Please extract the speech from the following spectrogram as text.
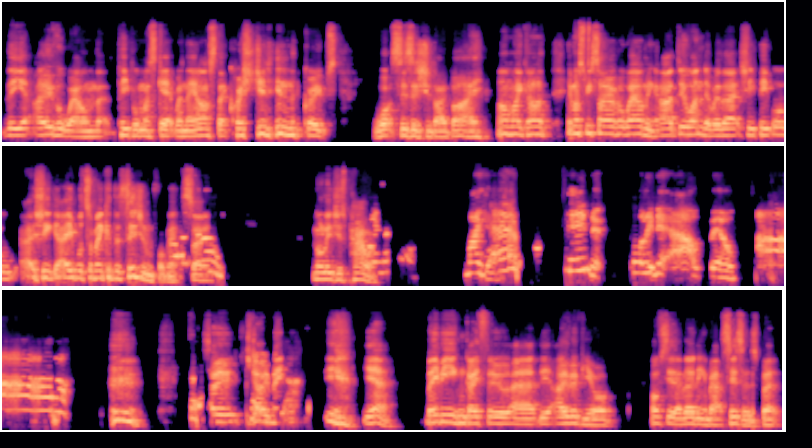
the overwhelm that people must get when they ask that question in the groups. What scissors should I buy? Oh my god, it must be so overwhelming. I do wonder whether actually people actually get able to make a decision from it. So, knowledge is power. My hair in it, pulling it out, Bill. Ah. so, so Jo, yeah, yeah. Maybe you can go through uh, the overview of. Obviously, they're learning about scissors, but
